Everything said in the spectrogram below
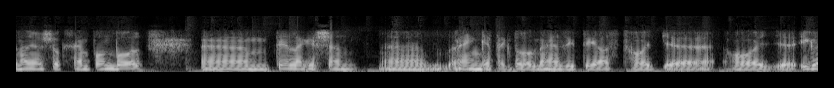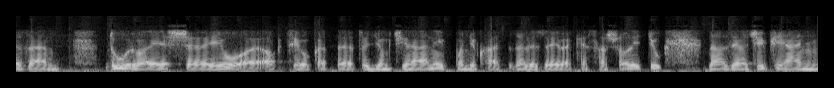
nagyon sok szempontból. Ténylegesen rengeteg dolog nehezíti azt, hogy, hogy igazán durva és jó akciókat tudjunk csinálni, mondjuk ha ezt az előző évekhez hasonlítjuk, de azért a chiphiány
